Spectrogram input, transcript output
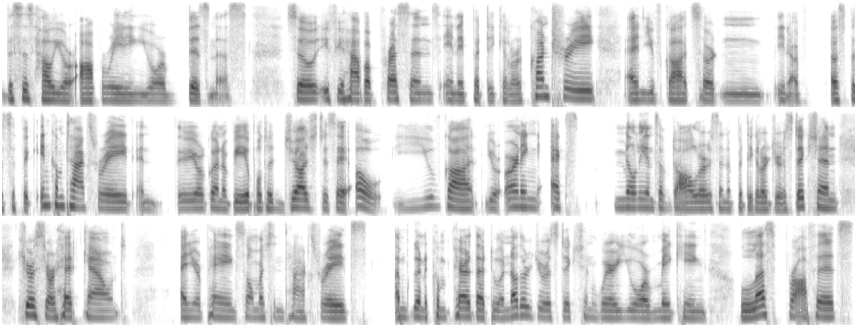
this is how you're operating your business. So if you have a presence in a particular country and you've got certain, you know, a specific income tax rate and they're going to be able to judge to say oh you've got you're earning x millions of dollars in a particular jurisdiction. Here's your head count and you're paying so much in tax rates. I'm going to compare that to another jurisdiction where you are making less profits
